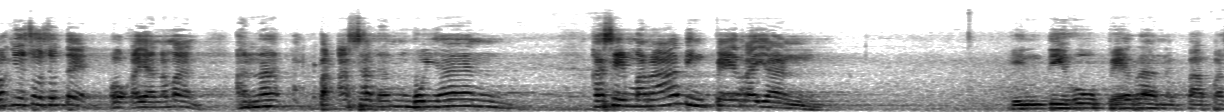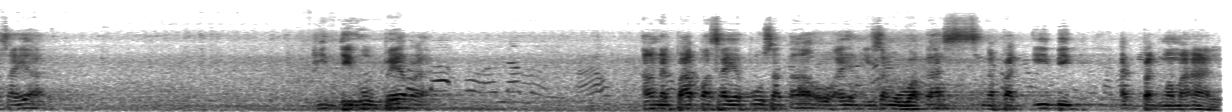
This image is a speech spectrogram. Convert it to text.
huwag niyo susundin. O kaya naman, anak, paasalan mo yan. Kasi maraming pera yan. Hindi ho pera nagpapasaya. Hindi ho pera. Ang nagpapasaya po sa tao ay ang isang wagas na pag-ibig at pagmamahal.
